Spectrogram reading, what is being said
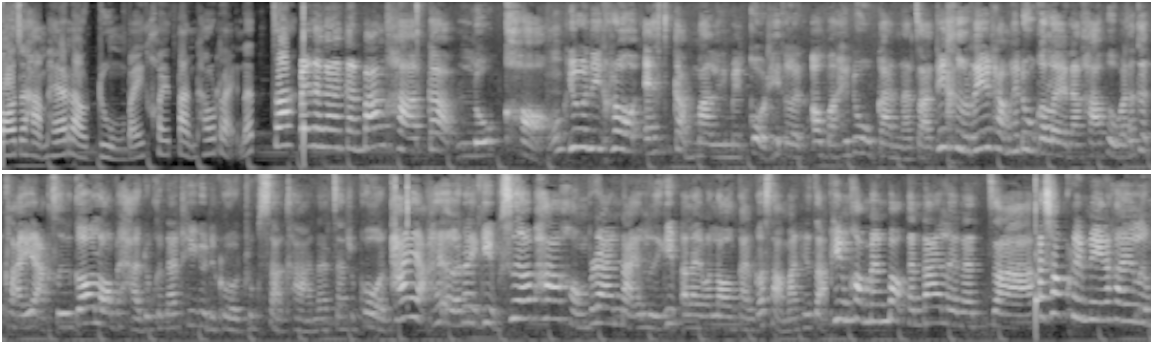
ก็จะทำให้เราดูไม่ค่อยตันเท่าไหร่นะจ๊ะเป็นยังไงกันบ้างคะกับลุคของ Uniqlo X กับ Marimekko ที่เอิร์ธเอามาให้ดูกันนะจ๊ะนี่คือรีบทำให้ดูกันเลยนะคะเผื่อว่าถ้าเกิดใครอยากซื้อก็ลองไปหาดูกันได้ที่ยูนิโคลทุกสาขานะจ๊ะทุกคน ถ้าอยากให้เอิร์ธหยิบเสื้อผ้าของแบรนด์ไหนหรือหยิบอะไรมาลองกันก็สามารถที่จะพิมพ์คอมเมนต์บอกกันได้เลยนะจ๊ะ ถ้าชอบคลิปนี้นะคะอย่าลืม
